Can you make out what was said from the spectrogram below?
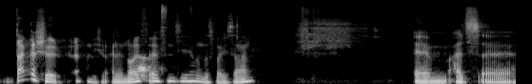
Dankeschön, Veröffentlichung. Eine Neuveröffentlichung, ja. das wollte ich sagen. Ähm, als äh,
